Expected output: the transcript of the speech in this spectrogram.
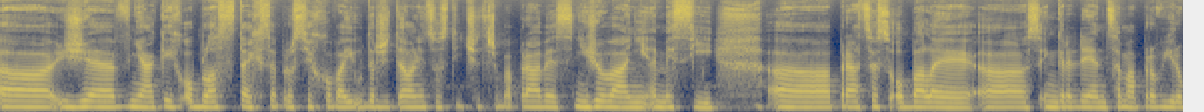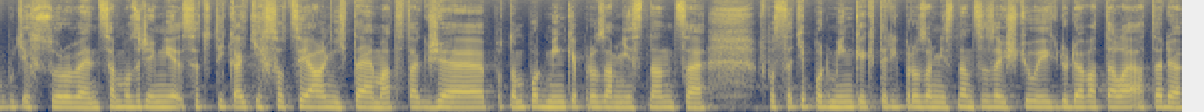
uh, že v nějakých oblastech se prostě chovají udržitelně, co se týče třeba právě snižování emisí, uh, práce s obaly, uh, s ingredienty ingrediencema pro výrobu těch surovin. Samozřejmě se to týká těch sociálních témat, takže potom podmínky pro zaměstnance, v podstatě podmínky, které pro zaměstnance zajišťují jejich dodavatele a teda.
